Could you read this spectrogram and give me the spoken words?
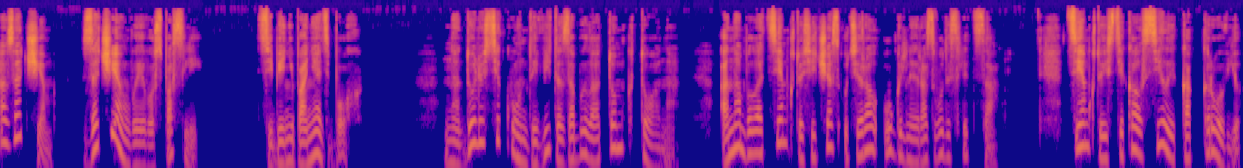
«А зачем? Зачем вы его спасли?» «Тебе не понять, Бог». На долю секунды Вита забыла о том, кто она. Она была тем, кто сейчас утирал угольные разводы с лица, тем, кто истекал силой, как кровью,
